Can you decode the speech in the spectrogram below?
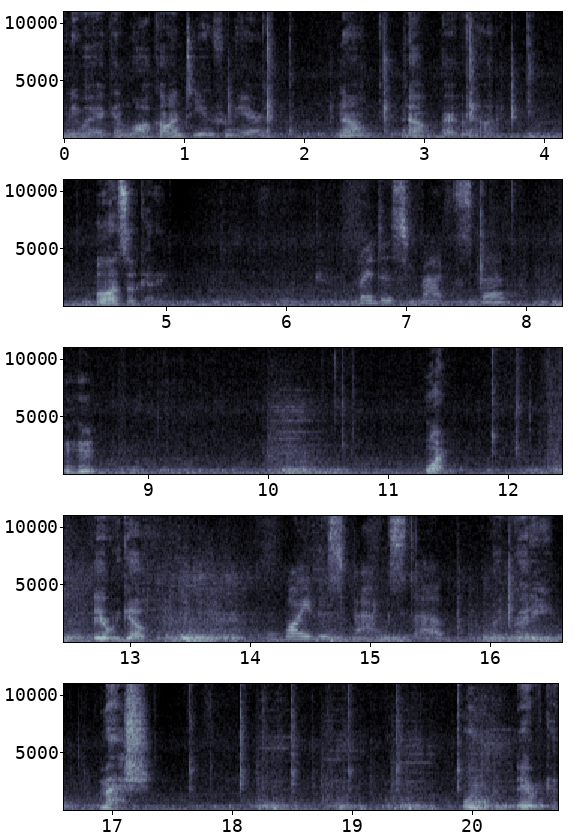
Any way I can lock onto you from here? No? No, apparently not. Well, that's okay. By this backstab. Mm-hmm. One. There we go. This backstab? Right, ready? Mash. One more. There we go.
